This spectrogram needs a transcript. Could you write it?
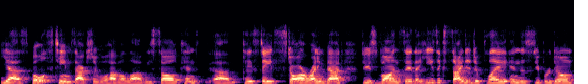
Yes, both teams actually will have a lot. We saw um, K State's star running back Deuce Vaughn say that he's excited to play in the Superdome.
